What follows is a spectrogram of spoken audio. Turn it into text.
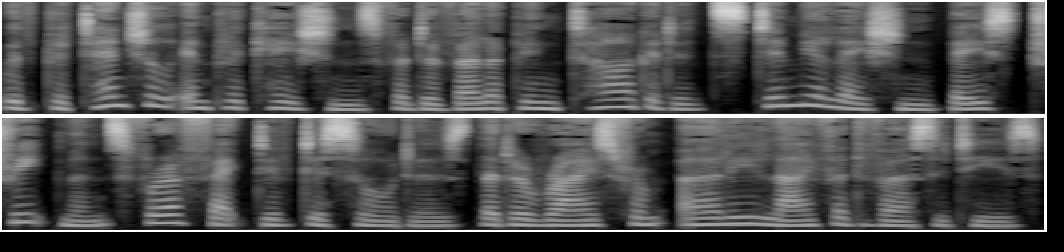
with potential implications for developing targeted stimulation based treatments for affective disorders that arise from early life adversities.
